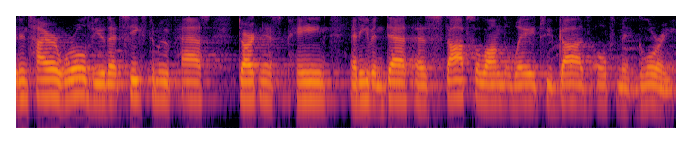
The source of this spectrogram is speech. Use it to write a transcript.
an entire worldview that seeks to move past darkness, pain, and even death as stops along the way to God's ultimate glory.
